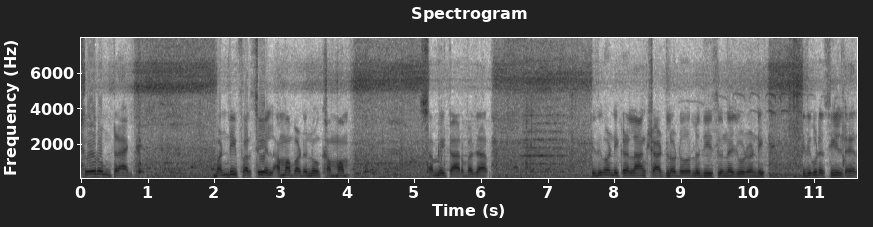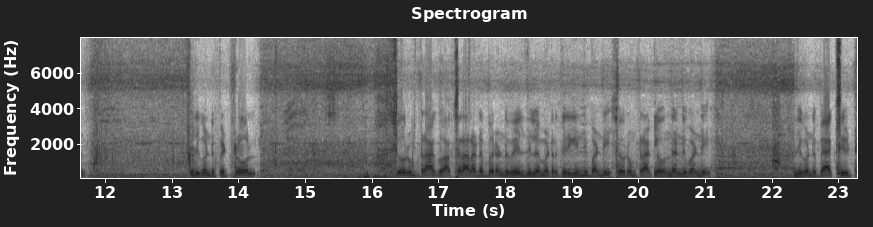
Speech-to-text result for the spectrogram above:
showroom track బండి ఫర్ సేల్ అమ్మబడును ఖమ్మం. సమ్మి కార్ బజార్. ఇదిగోండి ఇక్కడ లాంగ్ షాట్లో డోర్లు తీసి ఉన్నాయి చూడండి. ఇది కూడా సీల్ టైర్. ఇదిగోండి పెట్రోల్. షోరూమ్ ట్రాక్ అక్షరాల డెబ్బై రెండు వేలు కిలోమీటర్ తిరిగింది బండి. షోరూమ్ ట్రాక్లో ఉందండి బండి. ఇదిగోండి బ్యాక్ సీట్.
